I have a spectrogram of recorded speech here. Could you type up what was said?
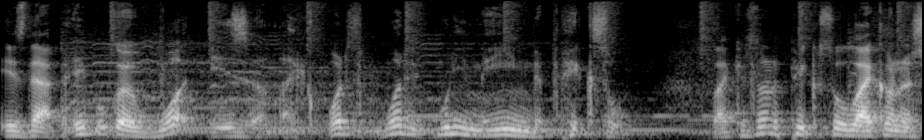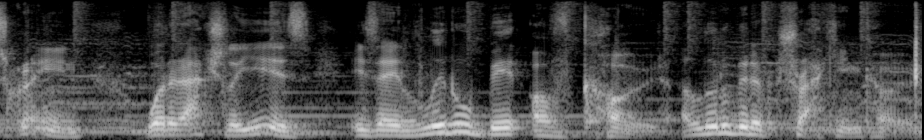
is that people go, what is it? Like, what, what, what do you mean the pixel? Like it's not a pixel like on a screen. What it actually is, is a little bit of code, a little bit of tracking code,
